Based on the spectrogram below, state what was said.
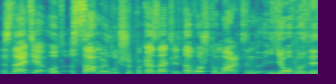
знаете, вот самый лучший показатель того, что Мартин ебаный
